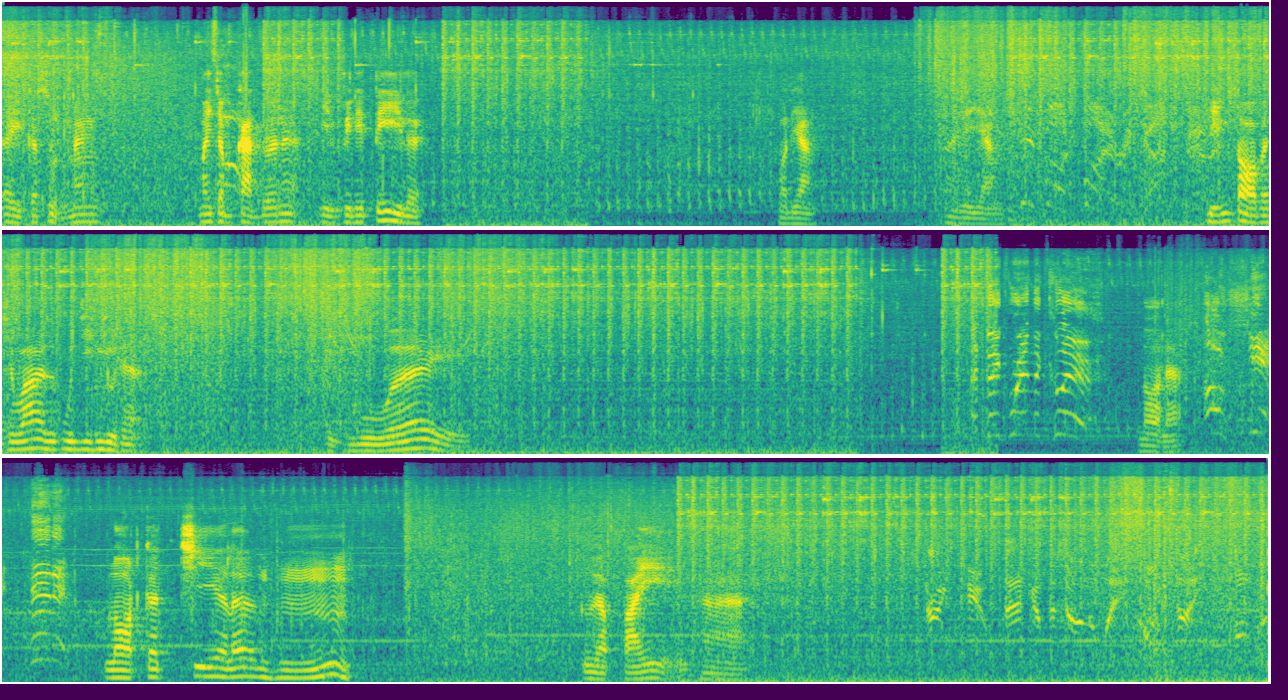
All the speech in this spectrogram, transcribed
เอ้ยกระสุนแม่งไม่จำกัดด้วยเนี่ยอินฟินิตี้เลยหมดยังน่าจะยังยิงต่อไปสิว่าคือกูยิงอยู่เนี่ยไอ้กูเว้ยรอดแล้ว Hit it. รอดกระเชียแล้วหือเกือบไปไอ้ห่า Strike 2, backup is on the way. Hold tight. Over.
